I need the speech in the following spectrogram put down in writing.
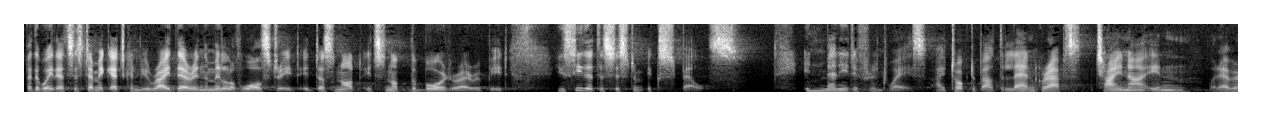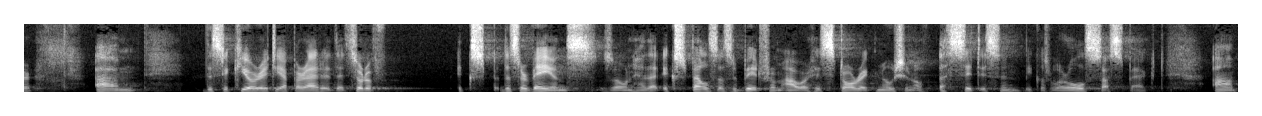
by the way, that systemic edge can be right there in the middle of Wall Street. It does not, it's not the border, I repeat you see that the system expels in many different ways. I talked about the land grabs, China in whatever, um, the security apparatus that sort of the surveillance zone that expels us a bit from our historic notion of a citizen because we're all suspect. Um,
